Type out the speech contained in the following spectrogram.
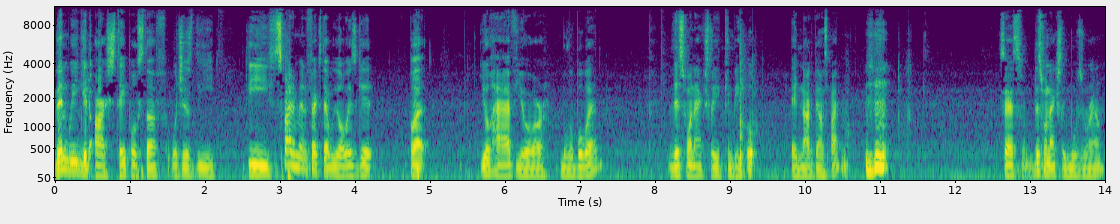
then we get our staple stuff, which is the the Spider-Man effects that we always get, but you'll have your movable web. This one actually can be, oh, it knocked down Spider-Man. so this one actually moves around.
